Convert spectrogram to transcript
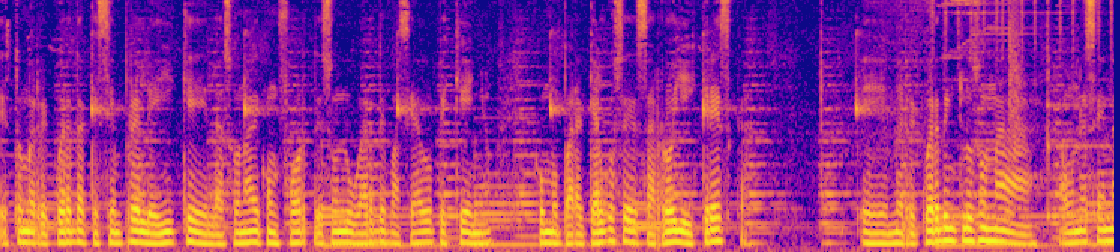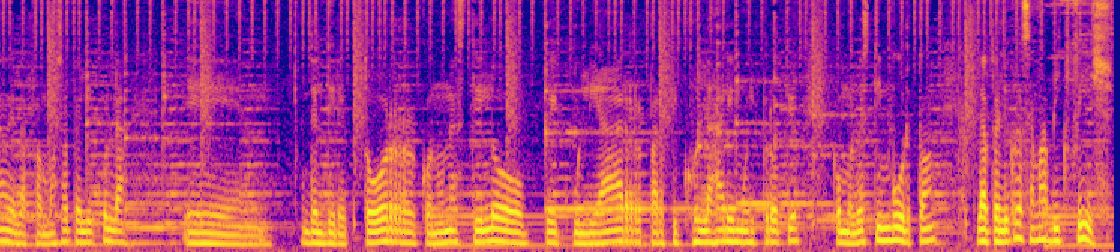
esto me recuerda que siempre leí que la zona de confort es un lugar demasiado pequeño como para que algo se desarrolle y crezca. Eh, me recuerda incluso a una escena de la famosa película eh, del director con un estilo peculiar, particular y muy propio, como lo es Tim Burton. La película se llama Big Fish,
